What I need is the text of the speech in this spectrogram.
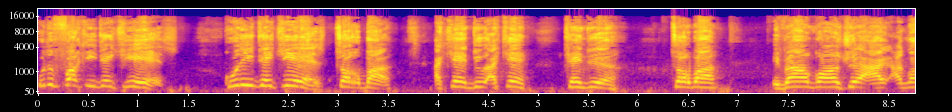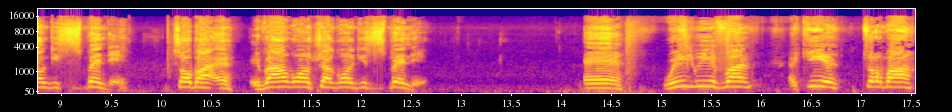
Who the fuck he think he is? Who do you think he is? Talk about I can't do I can't that. Talk about if I don't go on trip, I I'm gonna get suspended. Talk about uh, if I don't go on trip, I'm gonna get suspended. And we we from a kid talk about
